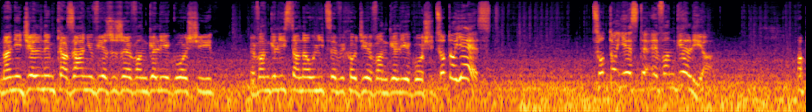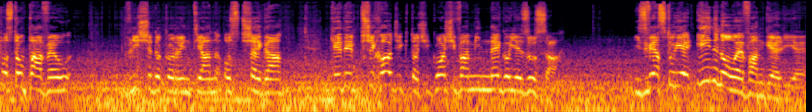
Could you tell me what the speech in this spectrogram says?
na niedzielnym kazaniu wierzy, że Ewangelię głosi, ewangelista na ulicę wychodzi, Ewangelię głosi. Co to jest? Co to jest Ewangelia? Apostoł Paweł w liście do Koryntian ostrzega, kiedy przychodzi ktoś i głosi wam innego Jezusa i zwiastuje inną Ewangelię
